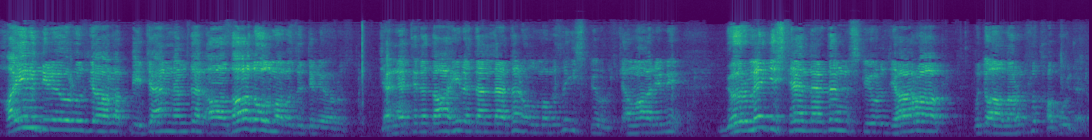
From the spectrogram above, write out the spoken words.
Hayır diliyoruz ya Rabbi. Cehennemden azad olmamızı diliyoruz. Cennetine dahil edenlerden olmamızı istiyoruz. Cemalini görmek isteyenlerden istiyoruz ya Rab. Bu dualarımızı kabul eyle.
